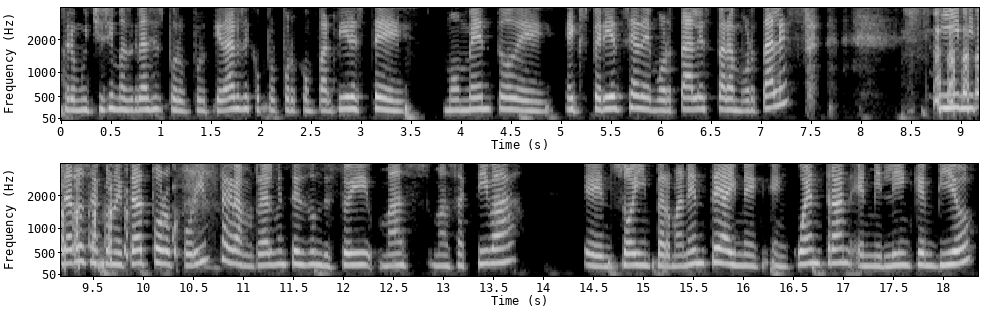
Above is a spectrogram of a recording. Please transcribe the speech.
pero muchísimas gracias por, por quedarse, por, por compartir este momento de experiencia de mortales para mortales. y invitarlos a conectar por, por Instagram. Realmente es donde estoy más, más activa. En Soy Impermanente, ahí me encuentran en mi link en bio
